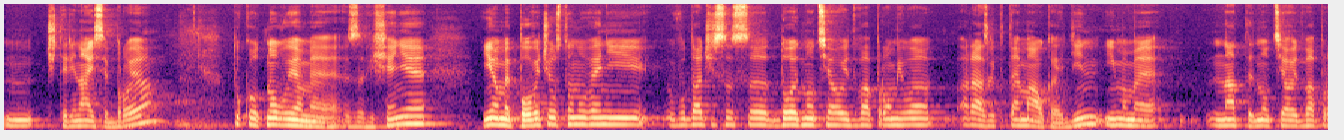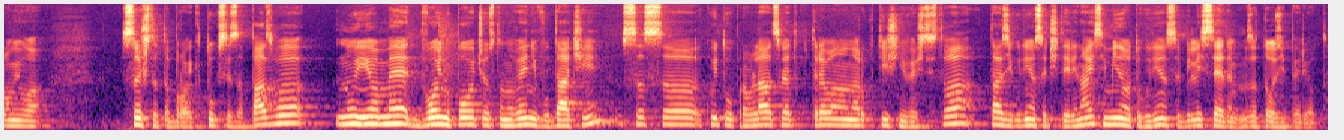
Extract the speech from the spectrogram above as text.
14 броя. Тук отново имаме завишение. Имаме повече установени водачи с до 1,2 промила. Разликата е малка. Един. Имаме над 1,2 промила същата бройка. Тук се запазва но имаме двойно повече установени водачи, с, които управляват след употреба на наркотични вещества. Тази година са 14, миналата година са били 7 за този период.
